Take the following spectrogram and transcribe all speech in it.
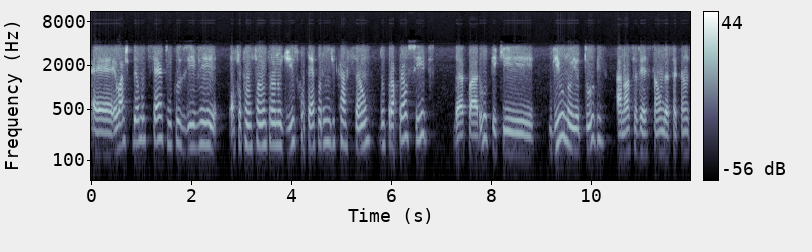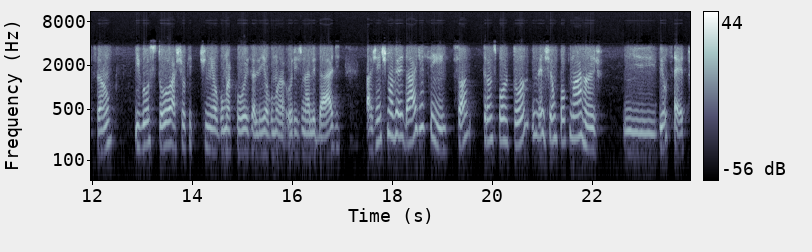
é, eu acho que deu muito certo. Inclusive, essa canção entrou no disco até por indicação do próprio Alcides, da Quarupi, que viu no YouTube a nossa versão dessa canção e gostou, achou que tinha alguma coisa ali, alguma originalidade. A gente, na verdade, assim, só transportou e mexeu um pouco no arranjo. E deu certo.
